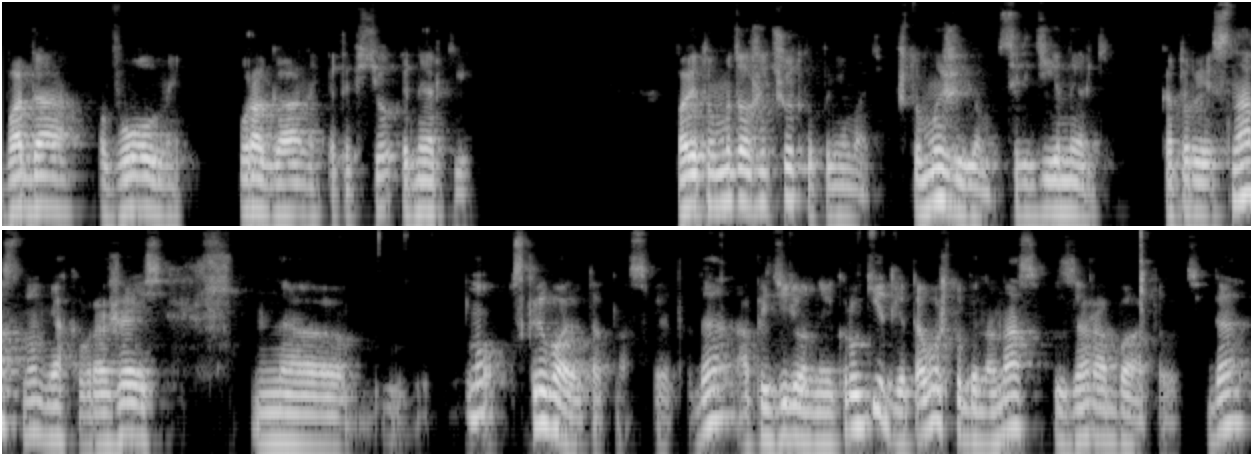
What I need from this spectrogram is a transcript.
Вода, волны, ураганы – это все энергии. Поэтому мы должны четко понимать, что мы живем среди энергий, которые с нас, ну, мягко выражаясь, э, ну, скрывают от нас это, да, определенные круги для того, чтобы на нас зарабатывать, да.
